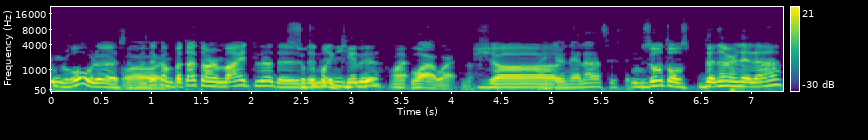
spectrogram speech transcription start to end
même gros, là. Ça Ouais, faisait ouais. comme peut-être un mètre, là, de. Surtout de pour les kids, là. Ouais. Ouais, ouais. non. Puis genre. Avec un élan, tu sais, c'était cool. Nous autres, on se donnait un élan.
